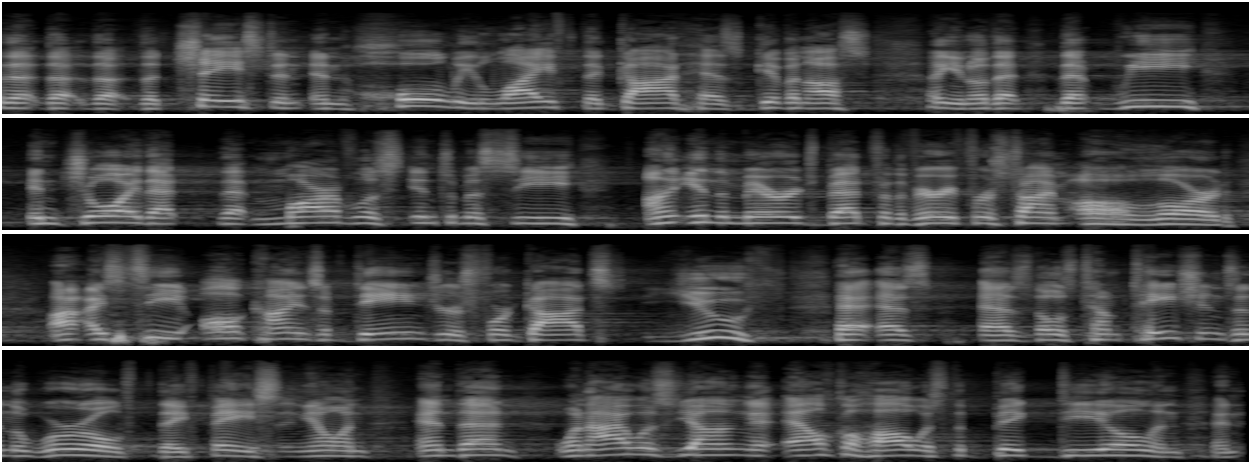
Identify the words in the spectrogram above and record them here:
the, the, the, the chaste and, and holy life that God has given us. You know, that, that we enjoy that, that marvelous intimacy uh, in the marriage bed for the very first time, oh Lord, I see all kinds of dangers for God's youth as as those temptations in the world they face. And you know and and then when i was young alcohol was the big deal and and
